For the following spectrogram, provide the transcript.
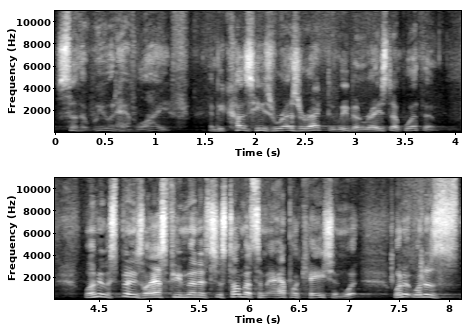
so that we would have life. And because he's resurrected, we've been raised up with him. Let me spend these last few minutes just talking about some application. What, what, what does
